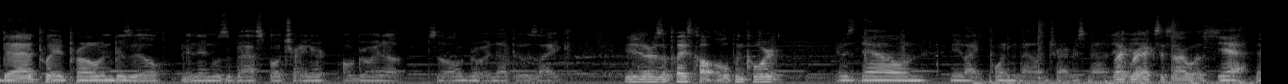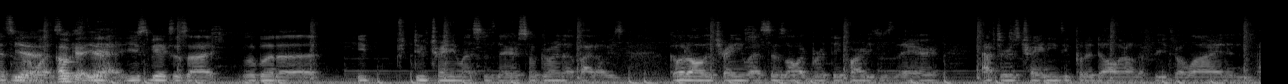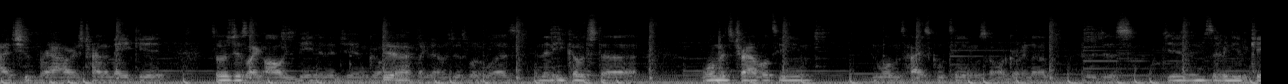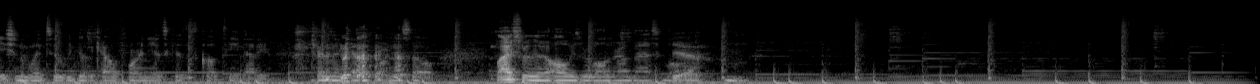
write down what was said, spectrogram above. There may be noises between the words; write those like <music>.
dad played pro in Brazil and then was a basketball trainer all growing up. So all growing up, it was like there was a place called Open Court. It was down near like Point of the Mountain, Traverse Mountain. Like area. where XSI was. Yeah, that's what it was. okay, It was- yeah. It used to be XSI, but uh, he'd do training lessons there. So growing up, I'd always go to all the training lessons. All our birthday parties was there. After his trainings, he'd put a dollar on the free throw line, and I'd shoot for hours trying to make it. So it was just like always being in the gym growing Yeah. up. Like that was just what it was. And then he coached a women's travel team and women's high school team. So all growing up, it was just gyms. Every vacation we went to, we'd go to California. It's because his club team had a tournament in <laughs> California. So life's really always revolved around basketball. Yeah. Mm.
